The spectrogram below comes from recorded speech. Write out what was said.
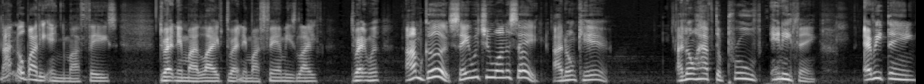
Not nobody in my face, threatening my life, threatening my family's life, threatening. I'm good. Say what you want to say. I don't care. I don't have to prove anything. Everything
